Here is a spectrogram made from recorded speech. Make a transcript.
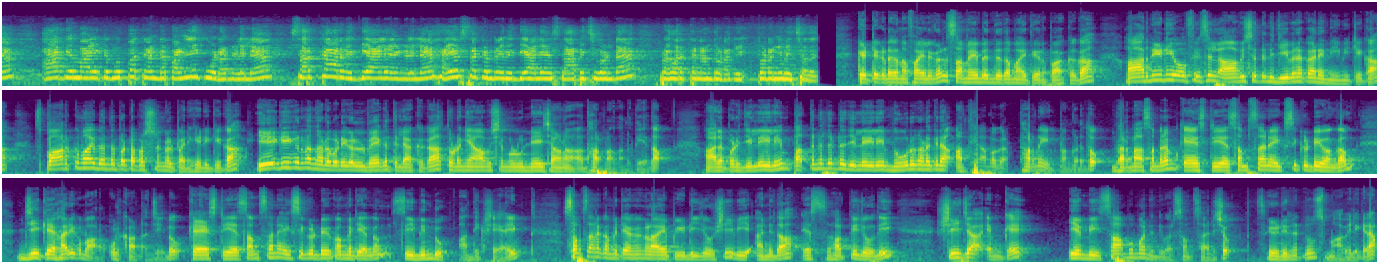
ആദ്യമായിട്ട് മുപ്പത്തിരണ്ട് പള്ളിക്കൂടങ്ങളിൽ സർക്കാർ വിദ്യാലയങ്ങളിൽ ഹയർ സെക്കൻഡറി വിദ്യാലയം സ്ഥാപിച്ചുകൊണ്ട് പ്രവർത്തനം തുടങ്ങി തുടങ്ങി വെച്ചത്. കെട്ടിക്കിടക്കുന്ന ഫയലുകൾ സമയബന്ധിതമായി തീർപ്പാക്കുക ആർ ഡി ഡി ഓഫീസിൽ ആവശ്യത്തിന് ജീവനക്കാരെ നിയമിക്കുക സ്പാർക്കുമായി ബന്ധപ്പെട്ട പ്രശ്നങ്ങൾ പരിഹരിക്കുക ഏകീകരണ നടപടികൾ വേഗത്തിലാക്കുക തുടങ്ങിയ ആവശ്യങ്ങൾ ഉന്നയിച്ചാണ് ധർണ നടത്തിയത്. ആലപ്പുഴ ജില്ലയിലെയും പത്തനംതിട്ട ജില്ലയിലെയും നൂറുകണക്കിന് അധ്യാപകർ ധർണയിൽ പങ്കെടുത്തു. ധർണാ സമരം കെ എസ് ടി എ സംസ്ഥാന എക്സിക്യൂട്ടീവ് അംഗം ജി കെ ഹരികുമാർ ഉദ്ഘാടനം ചെയ്തു. കെ എസ് ടി എ സംസ്ഥാന എക്സിക്യൂട്ടീവ് കമ്മിറ്റി അംഗം സി ബിന്ദു അധ്യക്ഷയായി. സംസ്ഥാന കമ്മിറ്റി അംഗങ്ങളായ P D Joshi V Anitha S Sathyajyothi Sheeja M K M V Sabuman എന്നിവർ സംസാരിച്ചു. C D net news Mavelikkara.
